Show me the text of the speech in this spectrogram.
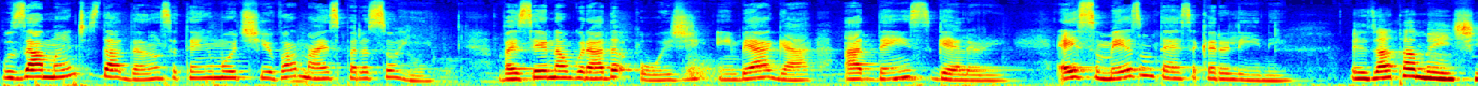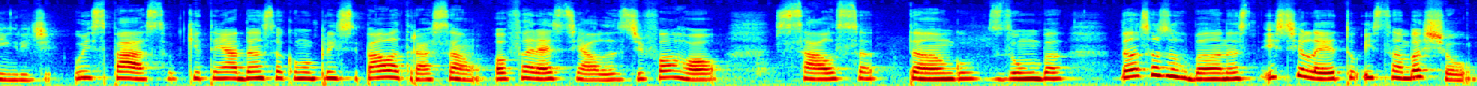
Os amantes da dança têm um motivo a mais para sorrir. Vai ser inaugurada hoje, em BH, a Dance Gallery. É isso mesmo, Tessa Caroline? Exatamente, Ingrid. O espaço, que tem a dança como principal atração, oferece aulas de forró, salsa, tango, zumba, danças urbanas, estileto e samba show.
